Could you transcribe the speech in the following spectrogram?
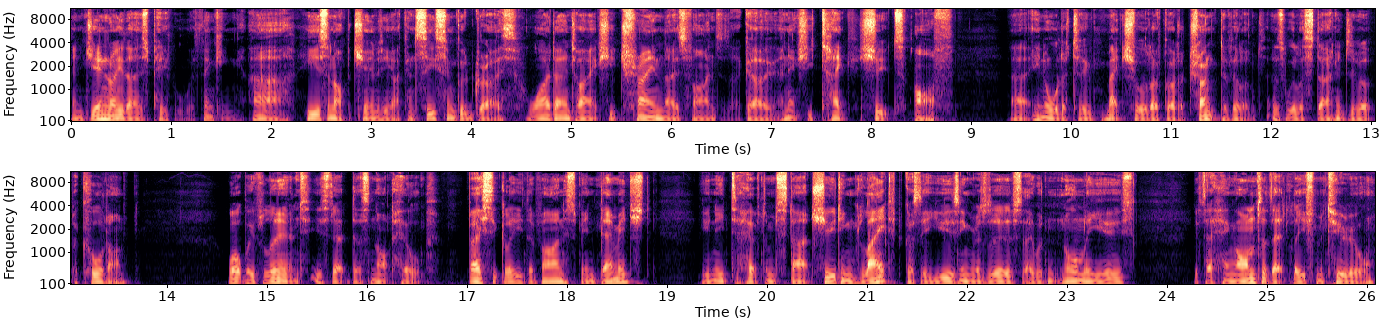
and generally, those people were thinking, ah, here's an opportunity, I can see some good growth. Why don't I actually train those vines as I go and actually take shoots off uh, in order to make sure that I've got a trunk developed as well as starting to develop the cordon? What we've learned is that does not help. Basically, the vine has been damaged. You need to have them start shooting late because they're using reserves they wouldn't normally use. If they hang on to that leaf material,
